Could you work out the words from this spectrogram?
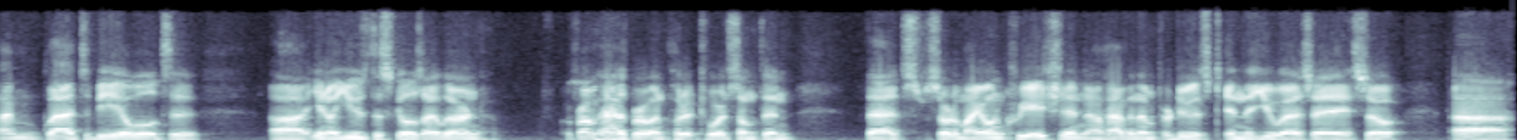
I'm glad to be able to uh, you know use the skills I learned from Hasbro and put it towards something that's sort of my own creation. I'm having them produced in the USA, so uh,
